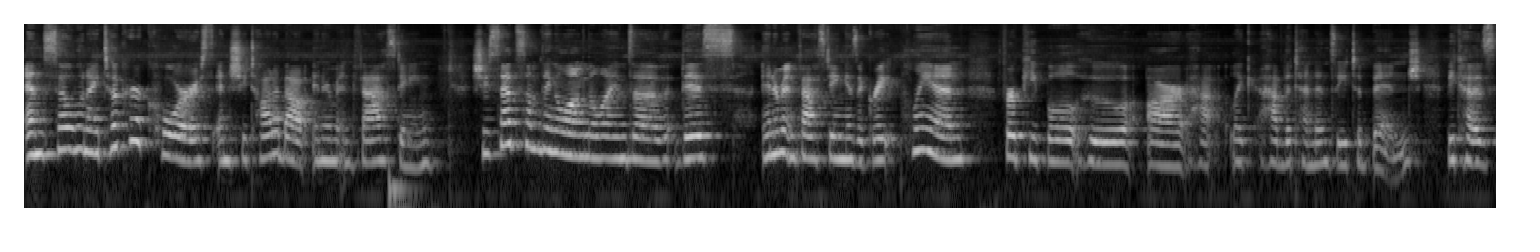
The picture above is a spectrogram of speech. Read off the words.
And so when I took her course and she taught about intermittent fasting, she said something along the lines of this intermittent fasting is a great plan for people who are ha- like have the tendency to binge because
